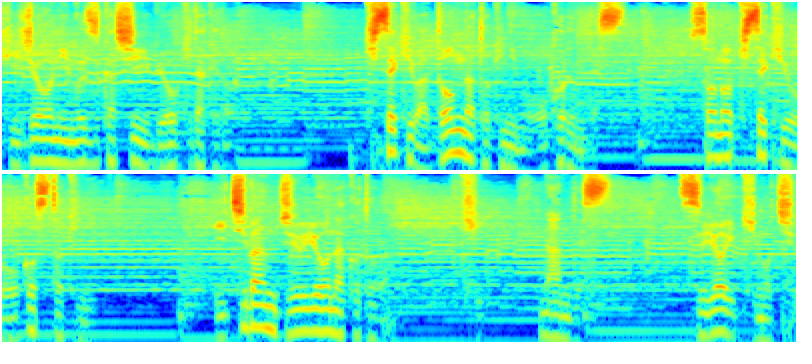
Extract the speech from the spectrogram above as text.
非常に難しい病気だけど奇跡はどんな時にも起こるんです。その奇跡を起こす時に一番重要なことは気なんです。強い気持ちを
